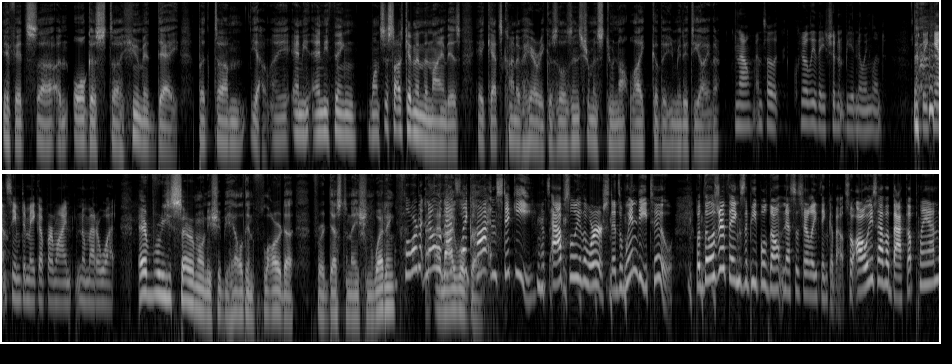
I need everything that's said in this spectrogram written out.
if it's uh, an August uh, humid day. But um, yeah, any anything once it starts getting in the 90s, it gets kind of hairy because those instruments do not like uh, the humidity either. No. And so clearly they shouldn't be in New England. We can't seem to make up our mind no matter what. Every ceremony should be held in Florida for a destination wedding. Florida, no, that's like go. hot and sticky. That's absolutely the worst. It's windy too. But those are things that people don't necessarily think about. So always have a backup plan.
